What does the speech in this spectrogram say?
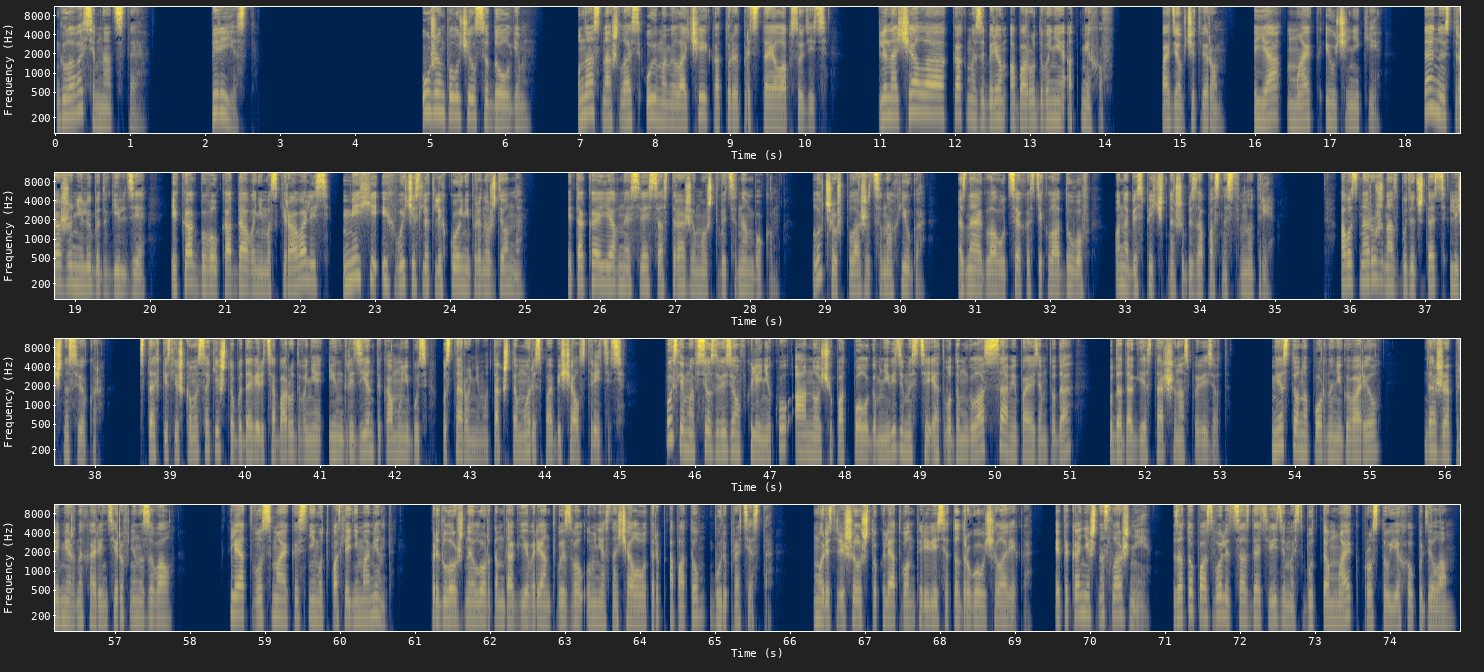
Глава 17. Переезд. Ужин получился долгим. У нас нашлась уйма мелочей, которые предстояло обсудить. Для начала, как мы заберем оборудование от мехов. Пойдем вчетвером. Я, Майк и ученики. Тайную стражу не любят в гильдии, и как бы волкодавы не маскировались, мехи их вычислят легко и непринужденно. И такая явная связь со стражей может выйти нам боком. Лучше уж положиться на Хьюга. Зная главу цеха стеклодувов, он обеспечит нашу безопасность внутри. А вот снаружи нас будет ждать лично свекор. Ставки слишком высоки, чтобы доверить оборудование и ингредиенты кому-нибудь постороннему, так что Морис пообещал встретить. После мы все завезем в клинику, а ночью под пологом невидимости и отводом глаз сами поедем туда, куда Дагье старше нас повезет. Место он упорно не говорил, даже примерных ориентиров не называл. Клятву с Майкой снимут в последний момент. Предложенный лордом Дагье вариант вызвал у меня сначала отрыв, а потом бурю протеста. Морис решил, что клятву он перевесит на другого человека. Это, конечно, сложнее, зато позволит создать видимость, будто Майк просто уехал по делам.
